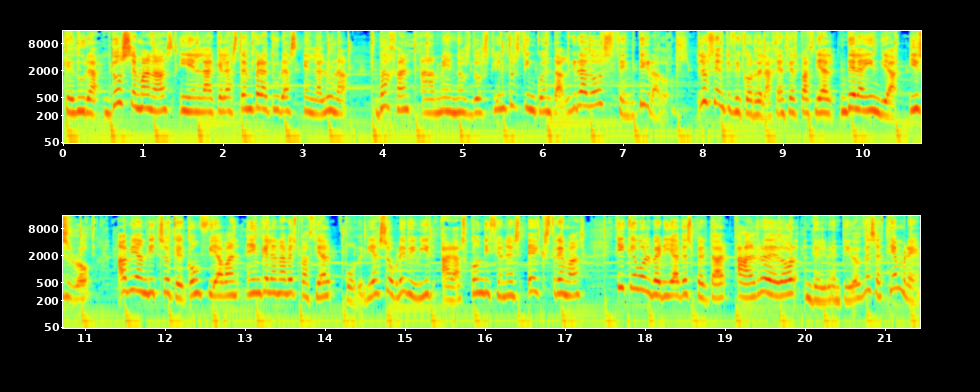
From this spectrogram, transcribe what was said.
que dura dos semanas y en la que las temperaturas en la Luna bajan a menos 250 grados centígrados. Los científicos de la Agencia Espacial de la India, ISRO, habían dicho que confiaban en que la nave espacial podría sobrevivir a las condiciones extremas y que volvería a despertar alrededor del 22 de septiembre,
